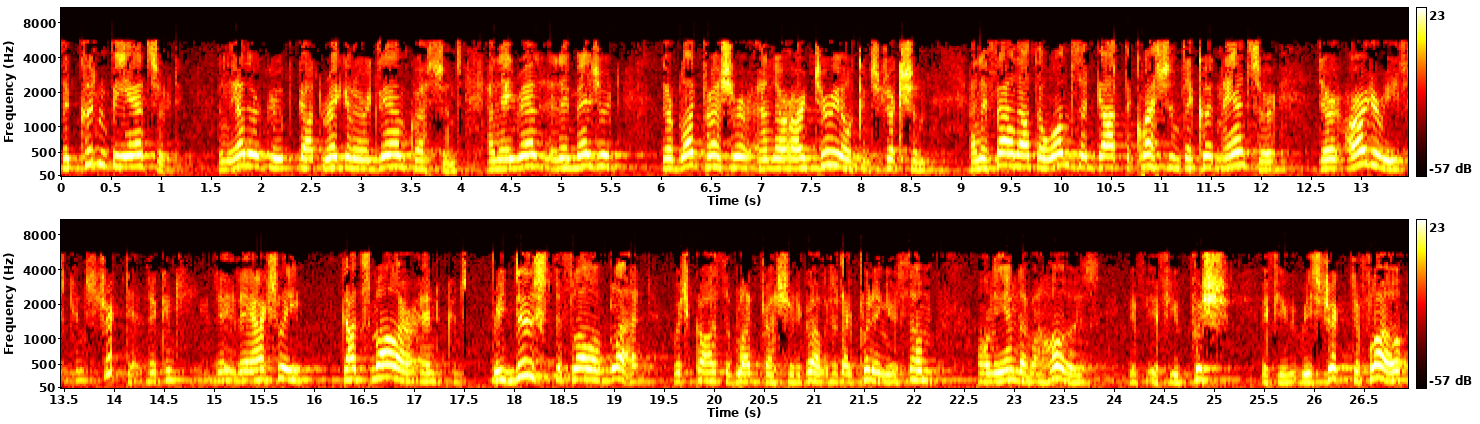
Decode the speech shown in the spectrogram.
that couldn't be answered, and the other group got regular exam questions. And they read, and they measured their blood pressure and their arterial constriction, and they found out the ones that got the questions they couldn't answer, their arteries constricted. They, they, actually got smaller and reduced the flow of blood, which caused the blood pressure to go up. It's like putting your thumb on the end of a hose. If, if you push, if you restrict the flow,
